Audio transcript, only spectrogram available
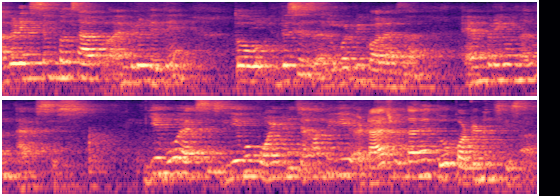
अगर एक सिंपल सा आप एम्ब्रियो लेते हैं तो this is what we call as the embryonal axis ये वो एक्सिस ये वो पॉइंट है जहाँ पे ये अटैच होता है दो कॉटिलेडन्स के साथ.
